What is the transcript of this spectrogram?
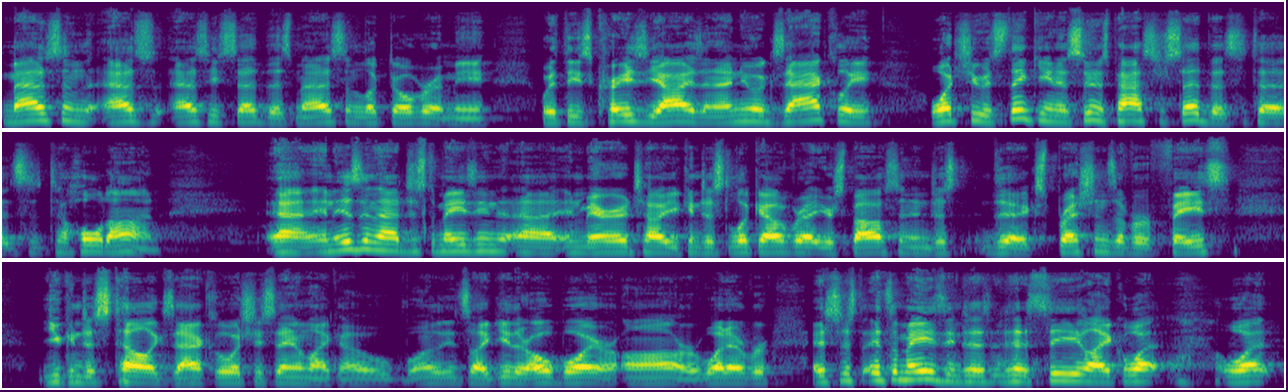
Madison, as, as he said this, Madison looked over at me with these crazy eyes, and I knew exactly what she was thinking as soon as Pastor said this to, to hold on. Uh, and isn't that just amazing uh, in marriage how you can just look over at your spouse and just the expressions of her face you can just tell exactly what she's saying. like, oh, boy. it's like either oh boy or ah or whatever. It's just it's amazing to, to see like what what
